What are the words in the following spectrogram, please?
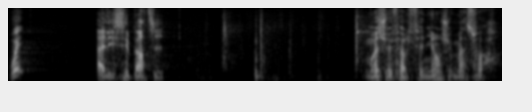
Ouais Allez, c'est parti. Moi, je vais faire le feignant, je vais m'asseoir.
